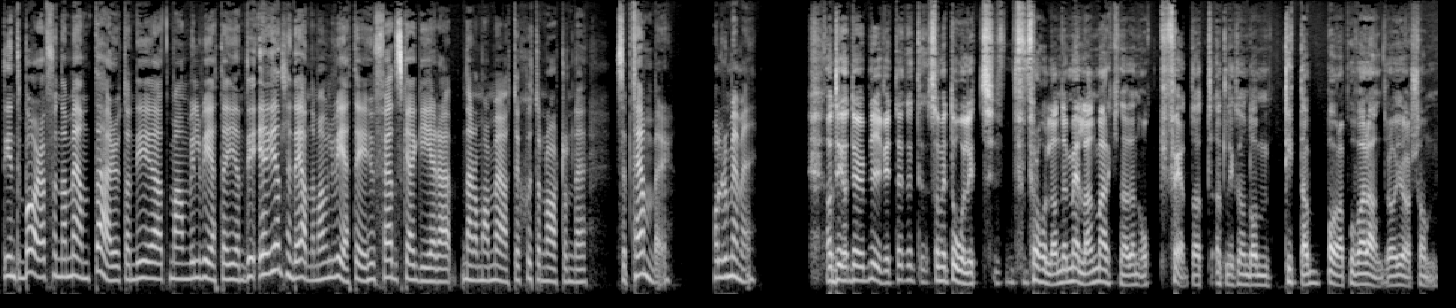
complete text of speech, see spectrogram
det är inte bara fundamenta här, utan det är att man vill veta, igen, det är egentligen det enda man vill veta är hur Fed ska agera när de har möte 17-18 september. Håller du med mig? Ja, det, det har blivit ett, som ett dåligt förhållande mellan marknaden och Fed, att, att liksom de tittar bara på varandra och gör som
